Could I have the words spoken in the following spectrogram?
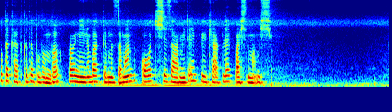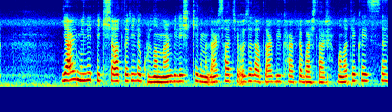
o da katkıda bulundu. Örneğine baktığımız zaman o kişi zamiri büyük harfle başlamamış. Yer, millet ve kişi adlarıyla kullanılan birleşik kelimeler sadece özel adlar büyük harfle başlar. Malatya kayısısı,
